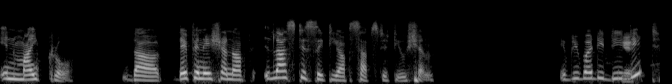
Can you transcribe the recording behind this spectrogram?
in micro. the definition of elasticity of substitution. Everybody did Yes. it?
